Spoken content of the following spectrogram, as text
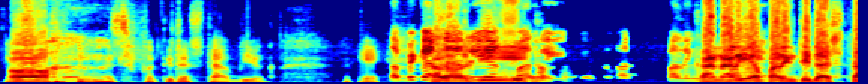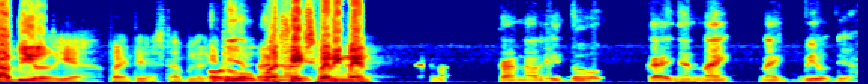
Oh, seperti tidak stabil. Oke. Tapi Kalau Canary yang di- paling itu kan paling Canary depan yang ya. paling tidak stabil ya, paling tidak stabil. Oh itu iya, masih itu eksperimen. Canary itu kayaknya naik naik build ya.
